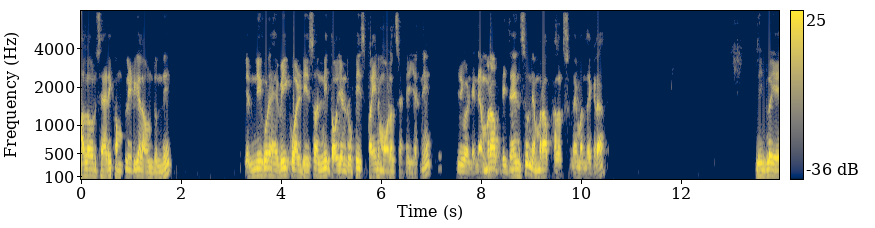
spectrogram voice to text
ఆల్ ఓవర్ శారీ కంప్లీట్గా ఇలా ఉంటుంది. ఇవన్నీ కూడా హెవీ క్వాలిటీస్ అన్ని థౌజండ్ రూపీస్ పైన మోడల్స్ అండి ఇవన్నీ ఇదిగోండి number of designs number of colours ఉన్నాయి మన దగ్గర. దీంట్లో ఏ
